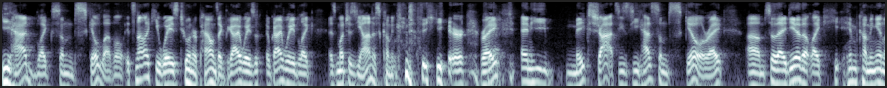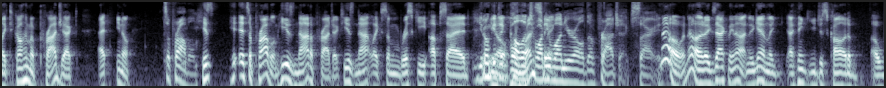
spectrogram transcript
he had like some skill level. It's not like he weighs 200 pounds. Like the guy weighs, the guy weighed like as much as Giannis coming into the year, right? Correct. And he makes shots. He's he has some skill, right? Um, so the idea that like he, him coming in, like to call him a project at you know It's a problem. his it's a problem. He is not a project. He is not like some risky upside. You don't get know, to call a 21 year old a project. Sorry. No, no, exactly not. And again, like I think you just call it a a,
